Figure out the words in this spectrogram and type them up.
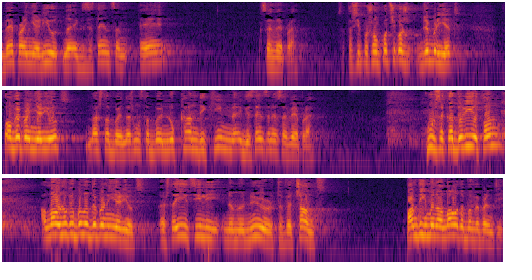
vepra e njeriut në ekzistencën e kësaj vepre. Se tash për shembull po të shikosh xhebrijet, thon veprën njeriu, ndash ta bëjë, ndash mos ta bëjë, nuk ka ndikim në ekzistencën e kësaj vepre. Kurse kaderijet thon, Allahu nuk e bën dot veprën e njeriut. Është ai i cili në mënyrë të veçantë pa ndihmën e Allahut e bën veprën e tij.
